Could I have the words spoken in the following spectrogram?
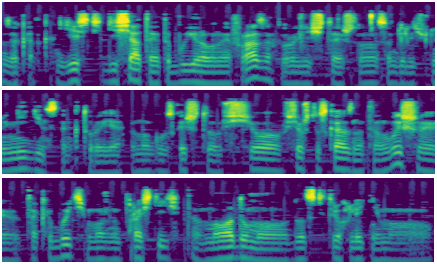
загадка. Есть десятая табуированная фраза, которую я считаю, что на самом деле чуть ли не единственная, которую я могу сказать, что все, все что сказано там выше, так и быть, можно простить там, молодому 23-летнему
